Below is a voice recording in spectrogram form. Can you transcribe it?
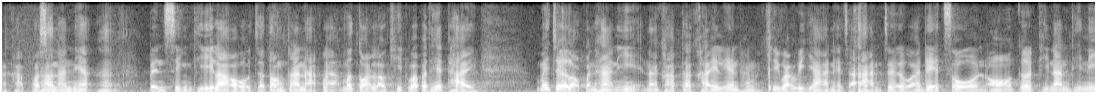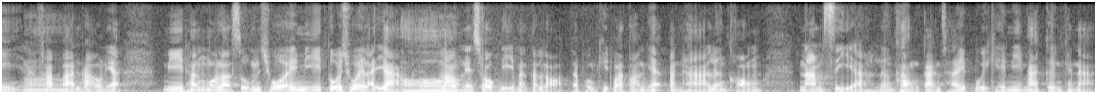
นะครับ เพราะฉะนั้นเนี่ยฮะเป็นสิ่งที่เราจะต้องตระหนักแล้ว เมื่อก่อนเราคิดว่าประเทศไทย ไม่เจอหรอกปัญหานี้นะครับ ถ้าใครเรียนทางชีววิทยาเนี่ยจะครับอ่านเจอว่าเด d โซนอ๋อเกิดที่นั่นที่นี่นะครับอ๋อบ้านเราเนี่ยมีทั้งมรสุมช่วยมีตัวช่วยหลายอย่างอ๋อเราเนี่ยโชคดีมาตลอด แต่ผมคิดว่าตอนเนี้ยปัญหาเรื่องของน้ำเสียเรื่องของการใช้ปุ๋ยเคมีมากเกินขนาด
